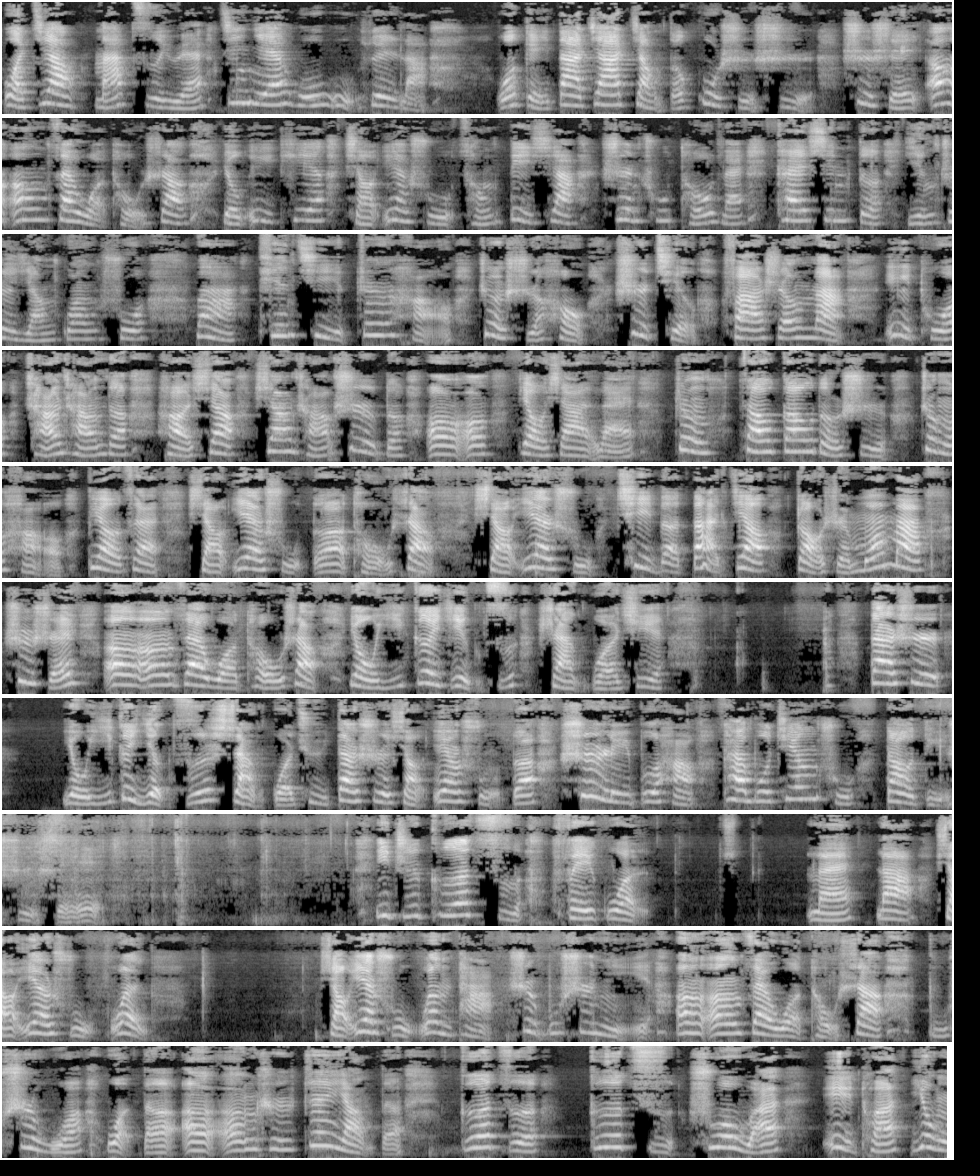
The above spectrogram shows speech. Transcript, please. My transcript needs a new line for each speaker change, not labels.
我叫马子源，今年我五岁了。我给大家讲的故事是：是谁嗯嗯在我头上？有一天，小鼹鼠从地下伸出头来，开心的迎着阳光说：“哇，天气真好！”这时候，事情发生了。一坨长长的，好像香肠似的，嗯嗯，掉下来。正糟糕的是，正好掉在小鼹鼠的头上。小鼹鼠气得大叫：“找什么嘛！是谁？嗯嗯，在我头上有一个影子闪过去，但是。”有一个影子闪过去，但是小鼹鼠的视力不好，看不清楚到底是谁。一只鸽子飞过来啦，小鼹鼠问：“小鼹鼠问他是不是你？嗯嗯，在我头上。”不是我，我的嗯嗯是这样的。鸽子，鸽子说完，一团又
